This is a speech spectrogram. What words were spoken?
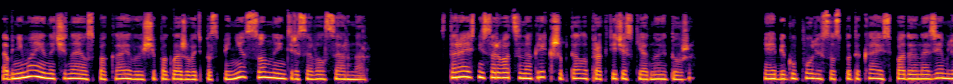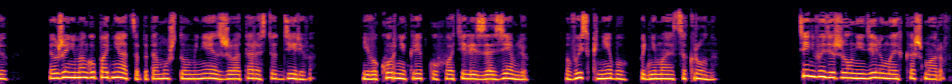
Обнимая и начиная успокаивающе поглаживать по спине, сонно интересовался Арнар. Стараясь не сорваться на крик, шептала практически одно и то же. Я бегу по лесу, спотыкаюсь, падаю на землю и уже не могу подняться, потому что у меня из живота растет дерево. Его корни крепко ухватились за землю, Ввысь к небу поднимается крона. Тень выдержал неделю моих кошмаров,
